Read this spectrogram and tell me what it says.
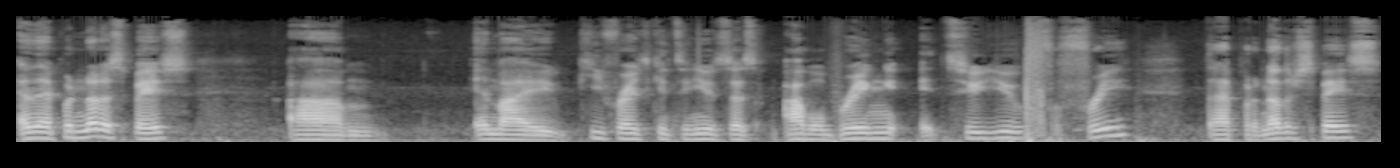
and then I put another space. Um, in my key phrase continues, it says, I will bring it to you for free. Then I put another space,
